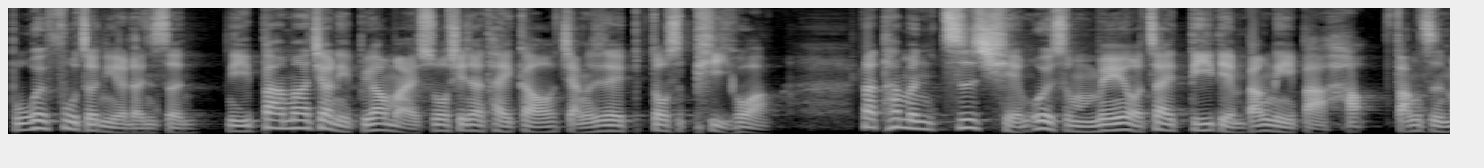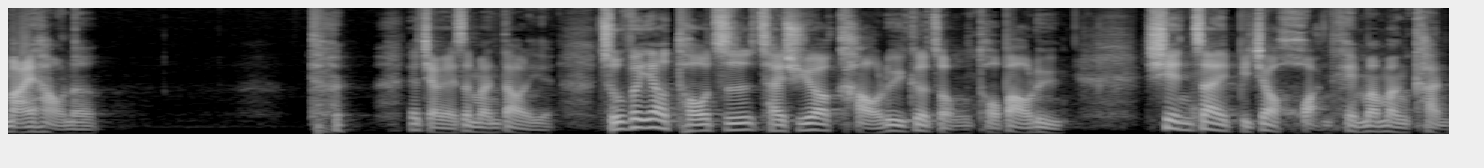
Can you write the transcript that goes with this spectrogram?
不会负责你的人生。你爸妈叫你不要买，说现在太高，讲这些都是屁话。那他们之前为什么没有在低点帮你把好房子买好呢？这讲也是蛮道理的。除非要投资，才需要考虑各种投报率。现在比较缓，可以慢慢看，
